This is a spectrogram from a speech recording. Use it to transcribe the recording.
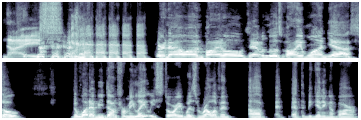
Nice. we're now on vinyl. Jam and Lewis Volume One. Yeah. So the "What Have You Done for Me Lately" story was relevant uh, at, at the beginning of our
